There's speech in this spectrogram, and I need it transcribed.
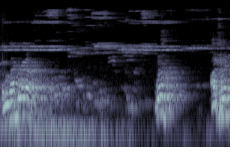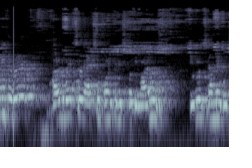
এবং আমরা খুব আশান্বিত হয়ে ভারতবর্ষের একশো পঁয়ত্রিশ কোটি মানুষ টিভির সামনে বসে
